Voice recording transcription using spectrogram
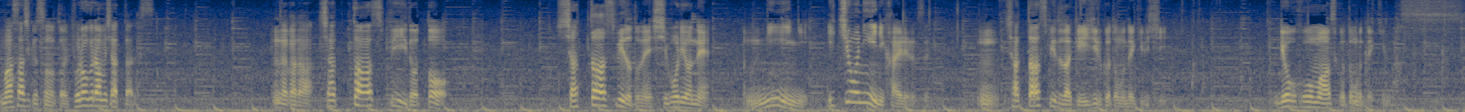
まさしくその通り、プログラムシャッターです。だから、シャッタースピードと、シャッタースピードとね、絞りをね、2位に、一応2位に変えれるんですね。うん、シャッタースピードだけいじることもできるし、両方回すこともできます。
